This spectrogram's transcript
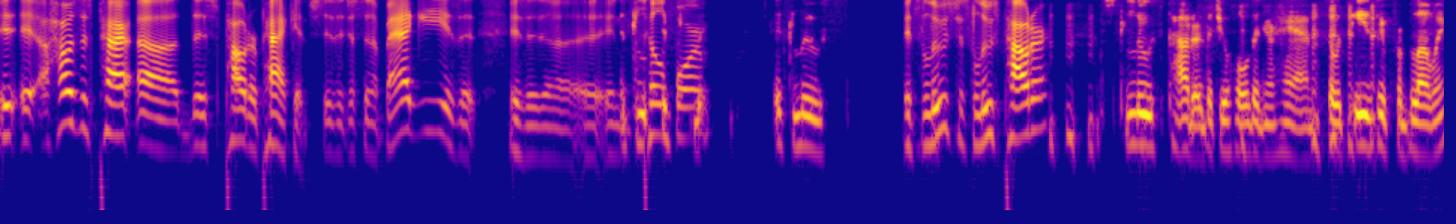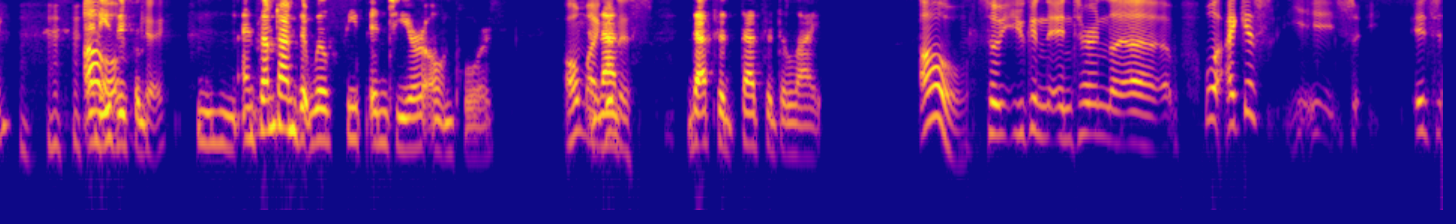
it, it- How is this pa- uh this powder packaged? Is it just in a baggie? Is it is it uh in It's pill it's, form? It's loose. It's loose, just loose powder. It's loose powder that you hold in your hand, so it's easy for blowing. oh, easy for- okay. hmm And sometimes it will seep into your own pores. Oh my that's- goodness. That's a that's a delight. Oh, so you can in turn. Uh, well, I guess y- it's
